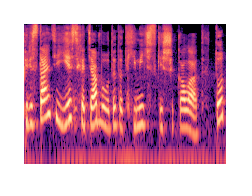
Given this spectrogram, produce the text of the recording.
перестаньте есть хотя бы вот этот химический шоколад. Тот,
